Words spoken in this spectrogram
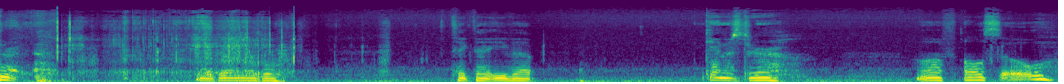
All right. We're going. Take that evap canister off also.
